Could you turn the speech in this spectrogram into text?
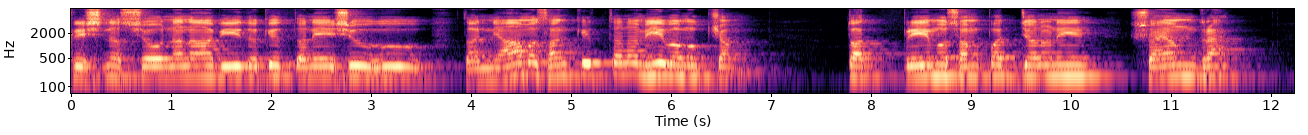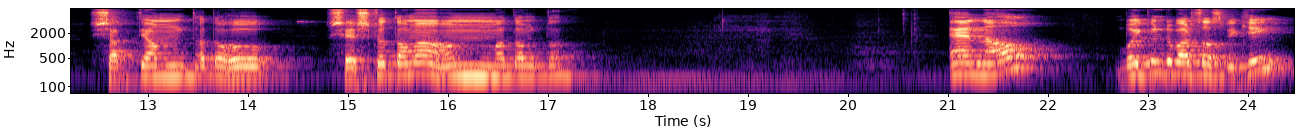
कृष्णस्व नानाविध कीर्तनेशु तन्याम संकीर्तनमेव मुक्षम। तत्प्रेम संपज्जनने स्वयं द्रा सत्यम ततो श्रेष्ठतम मतम तत्। And now, Vaikuntha speaking,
